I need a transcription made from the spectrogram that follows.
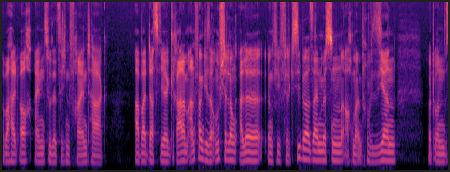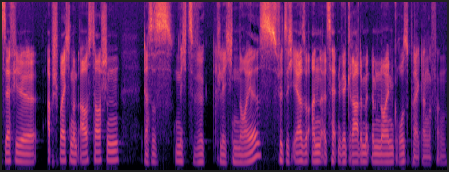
aber halt auch einen zusätzlichen freien Tag aber dass wir gerade am Anfang dieser Umstellung alle irgendwie flexibler sein müssen, auch mal improvisieren und uns sehr viel absprechen und austauschen, das ist nichts wirklich Neues. Es fühlt sich eher so an, als hätten wir gerade mit einem neuen Großprojekt angefangen.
